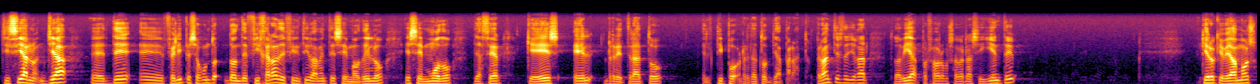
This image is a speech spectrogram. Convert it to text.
Tiziano ya de eh, Felipe II, donde fijará definitivamente ese modelo, ese modo de hacer que es el retrato el tipo retrato de aparato. Pero antes de llegar, todavía, por favor, vamos a ver la siguiente. Quiero que veamos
